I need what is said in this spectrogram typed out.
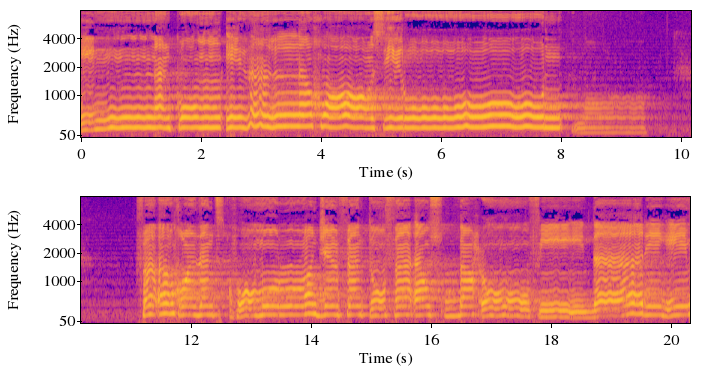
إنكم إذا لخاسرون. فأخذتهم الرجفة فأصبحوا في دارهم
